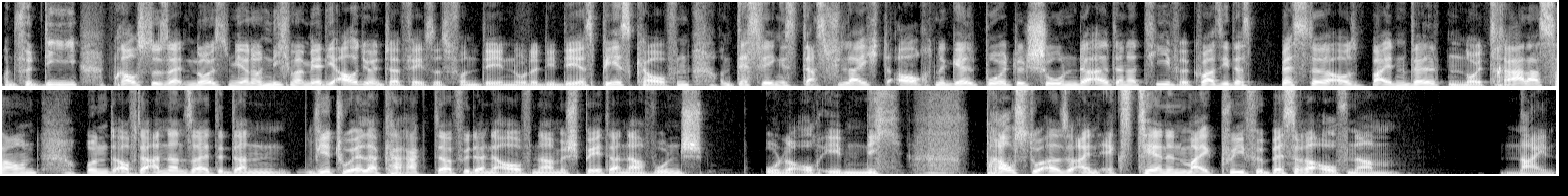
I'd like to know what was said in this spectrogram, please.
Und für die brauchst du seit neuestem Jahr noch nicht mal mehr die Audio-Interfaces von denen oder die DSPs kaufen. Und deswegen ist das vielleicht auch eine geldbeutelschonende Alternative. Quasi das Beste aus beiden Welten. Neutraler Sound und auf der anderen Seite dann virtueller Charakter für deine Aufnahme später nach Wunsch oder auch eben nicht. Brauchst du also einen externen Mic Pre für bessere Aufnahmen? Nein.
